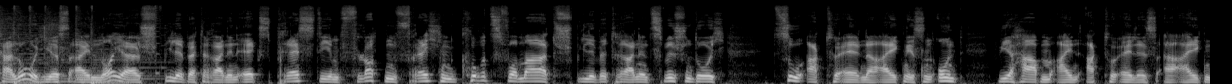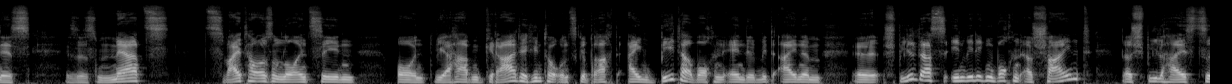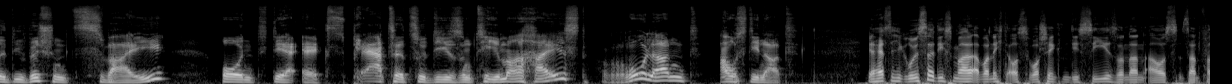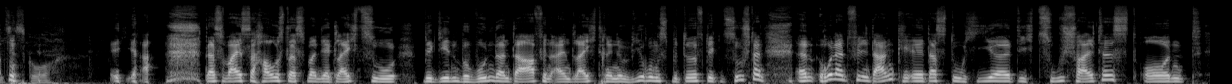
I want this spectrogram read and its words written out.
Hallo, hier ist ein neuer Spieleveteranen Express, dem flotten, frechen Kurzformat Spieleveteranen zwischendurch zu aktuellen Ereignissen. Und wir haben ein aktuelles Ereignis. Es ist März 2019 und wir haben gerade hinter uns gebracht ein Beta-Wochenende mit einem äh, Spiel, das in wenigen Wochen erscheint. Das Spiel heißt The Division 2. Und der Experte zu diesem Thema heißt Roland Ausdinat. Ja, herzliche Grüße, diesmal aber nicht aus Washington DC, sondern aus San Francisco. Ja, das Weiße Haus, das man ja gleich zu Beginn bewundern darf, in einem leicht renovierungsbedürftigen Zustand. Ähm, Roland, vielen Dank, äh, dass du hier dich zuschaltest und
